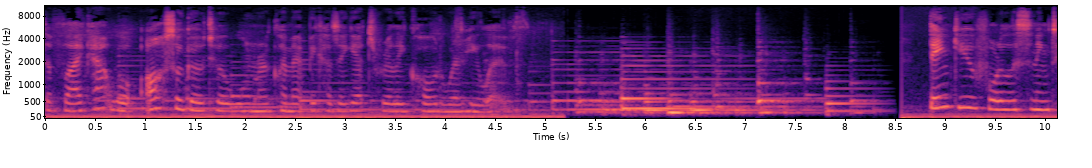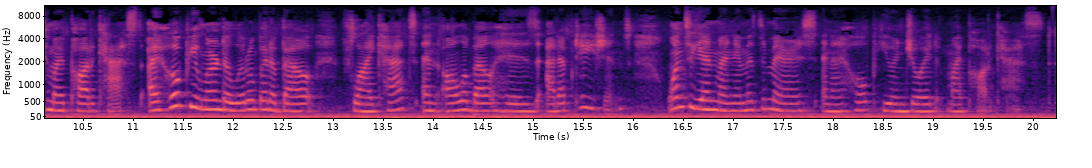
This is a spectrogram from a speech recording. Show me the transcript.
The fly cat will also go to a warmer climate because it gets really cold where he lives. Thank you for listening to my podcast. I hope you learned a little bit about flycats and all about his adaptations. Once again, my name is Damaris, and I hope you enjoyed my podcast.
